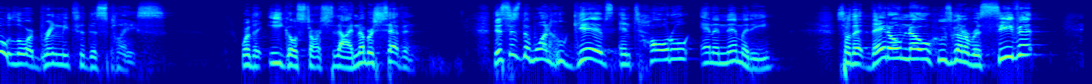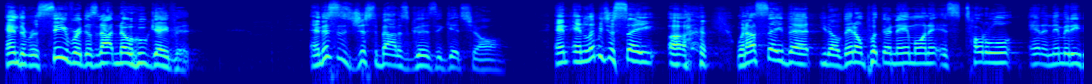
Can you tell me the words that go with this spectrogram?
Oh, Lord, bring me to this place where the ego starts to die. Number seven, this is the one who gives in total anonymity so that they don't know who's gonna receive it and the receiver does not know who gave it. And this is just about as good as it gets, y'all. And, and let me just say, uh, when I say that, you know, they don't put their name on it, it's total anonymity.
